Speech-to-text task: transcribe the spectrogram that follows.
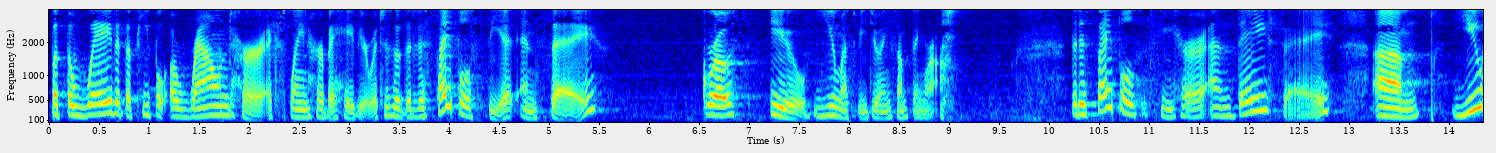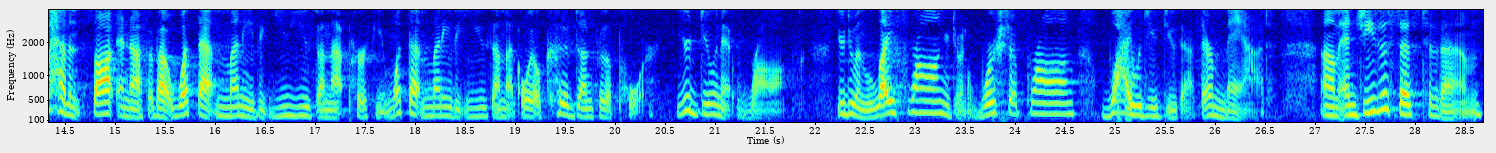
but the way that the people around her explain her behavior, which is that the disciples see it and say, Gross, ew, you must be doing something wrong. The disciples see her and they say, um, You haven't thought enough about what that money that you used on that perfume, what that money that you used on that oil could have done for the poor. You're doing it wrong. You're doing life wrong. You're doing worship wrong. Why would you do that? They're mad. Um, and Jesus says to them,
